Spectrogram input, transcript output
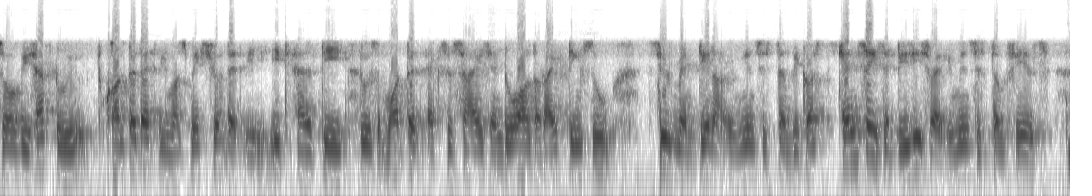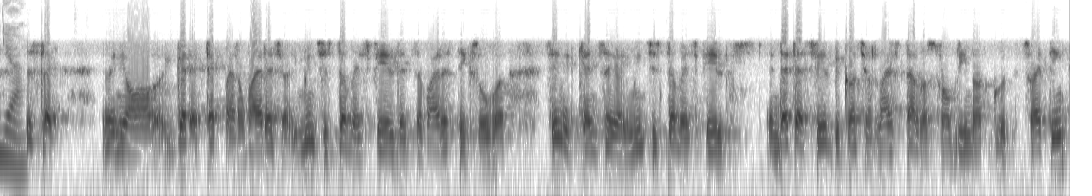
So we have to, to counter that. We must make sure that we eat healthy, do some moderate exercise, and do all the right things to still maintain our immune system. Because cancer is a disease where immune system fails. Yeah. Just like when you're, get attacked by a virus, your immune system has failed, that the virus takes over. Same with cancer, your immune system has failed, and that has failed because your lifestyle was probably not good. So I think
